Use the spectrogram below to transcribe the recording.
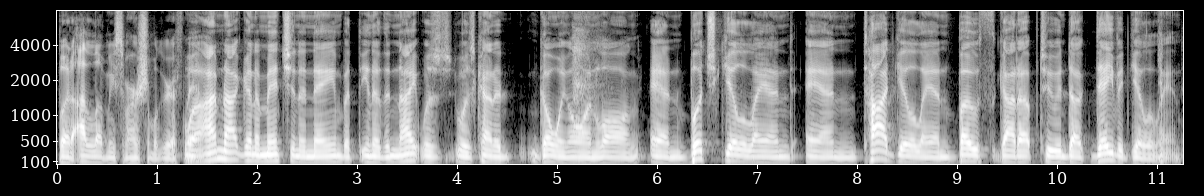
But I love me some Herschel McGriff. Man. Well, I'm not going to mention a name, but you know the night was was kind of going on long, and Butch Gilliland and Todd Gilliland both got up to induct David Gilliland.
